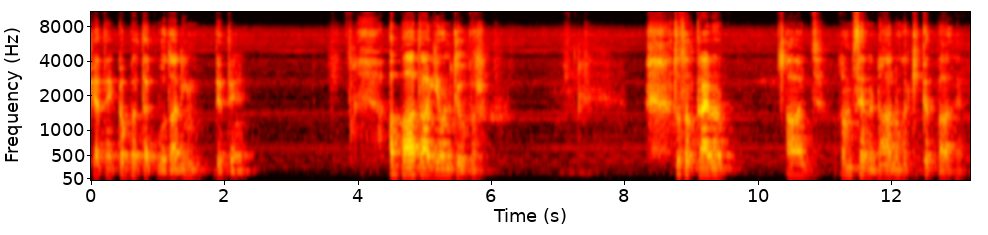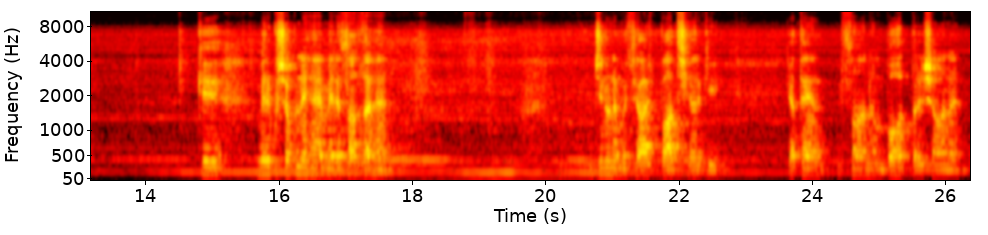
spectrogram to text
कहते हैं कब्र तक वो तालीम देते हैं। अब बात आ गई उनके ऊपर। तो सब्सक्राइबर आज गम से न ढालूँ हकीकत बात है कि मेरे कुछ अपने हैं, मेरे साजा हैं, जिन्होंने मुझसे आज बात शेयर की। कहते हैं, इंसान, हम बहुत परेशान हैं।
